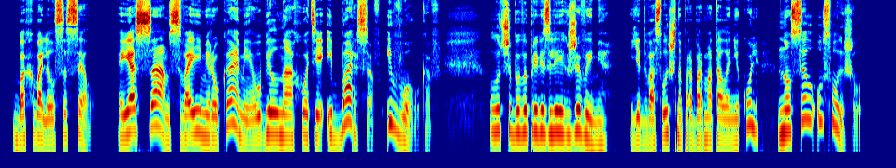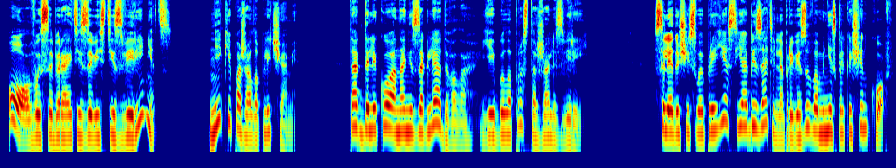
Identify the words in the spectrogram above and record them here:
— бахвалился Сел. «Я сам своими руками убил на охоте и барсов, и волков. Лучше бы вы привезли их живыми», — едва слышно пробормотала Николь, но Сел услышал. «О, вы собираетесь завести зверинец?» Ники пожала плечами. Так далеко она не заглядывала, ей было просто жаль зверей. «В следующий свой приезд я обязательно привезу вам несколько щенков»,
